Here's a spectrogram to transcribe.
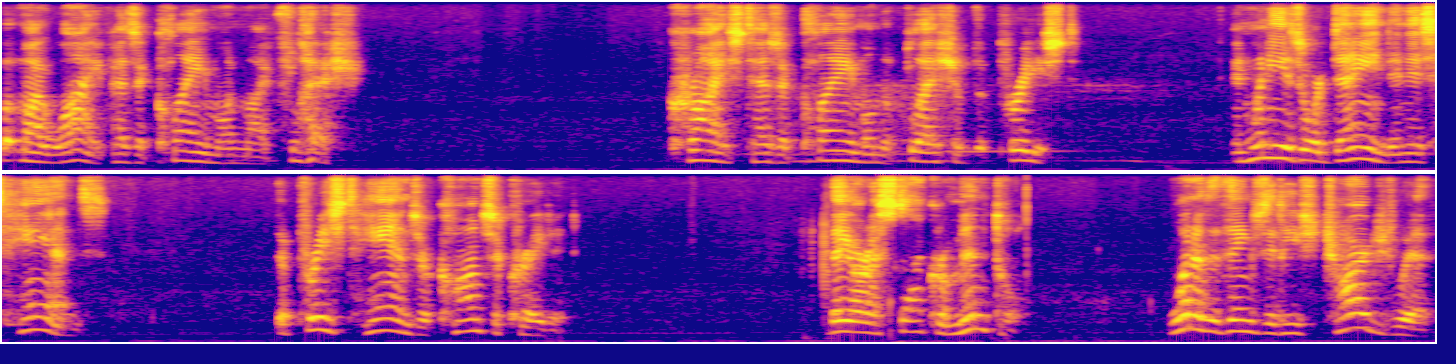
But my wife has a claim on my flesh. Christ has a claim on the flesh of the priest. And when he is ordained in his hands, the priest's hands are consecrated. They are a sacramental. One of the things that he's charged with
